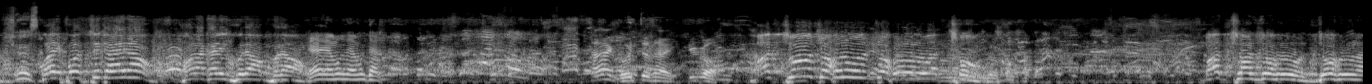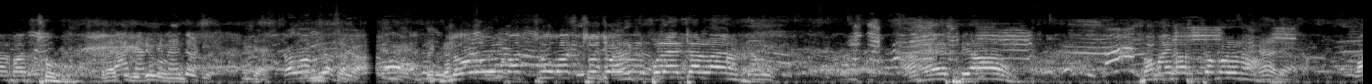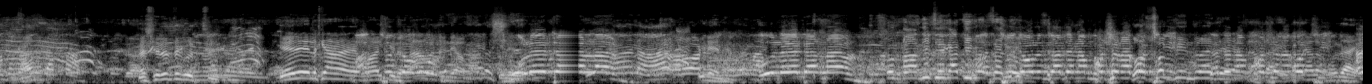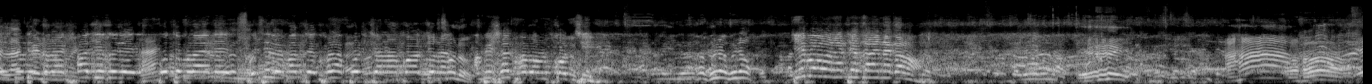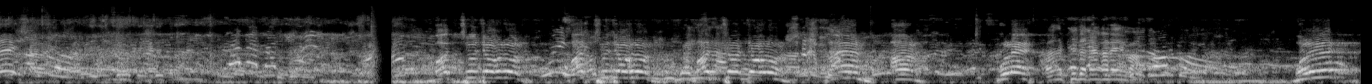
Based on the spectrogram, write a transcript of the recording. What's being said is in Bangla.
ওই প্রস্তুত হয়ে নাও। ঘোড়া খালি ঘুরাও ঘুরাও। এই এমন এমন থাক। ঘুরতে থাক কি গো? বাচ্চু জহরুল জহরুল বাচ্চু। বাচ্চু জহর জহরুল আর বাচ্চু জহর জহরুল বাচ্চু বাচ্চু জহরুল বুলেট আর ফিরাও। সময় নষ্ট করো না। না সেটা তো করছি। এই রে কে মাল না কিনে না লায়ন বাচ্চু জহরুল যাদের নাম ঘোষণা করছি যাদের নাম ঘোষণা করছি সাজিয়ে করে প্রথম লাইনে মিছিলের মধ্যে ঘোড়া পরিচালনা করার জন্য আমি বিশেষভাবে অনুরোধ করছি। ঘুরো ঘুরো কি বাবা এটা যায় না কেন? এই। আহা। আহা। বাচ্চু জহরুল বাচ্চু জহরুল বাচ্চু জহরুল। লায়ন আর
